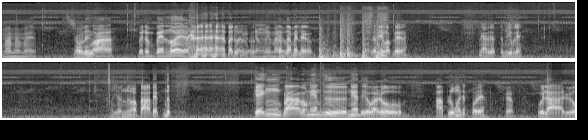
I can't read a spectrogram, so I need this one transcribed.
ไม่ไม่ไม่เอาเลย ว้าใบตะแบนเลยอะ ปลาดุกจังเลยไหมตำตำเม็ดเลยครับตำเม็ดแบบเลยนะอยากจะตำยุบเลยอย่าเนื้อปลาแบบนึบเก่งปลาบางเนี้ยคือเนี่ยเดี๋ยวว่าเราอาปรุงให้เสร็จก่อนเลยเวลาเรา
